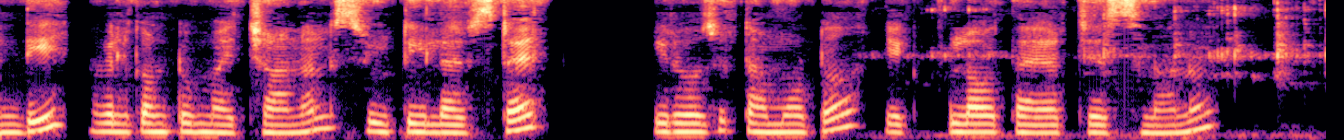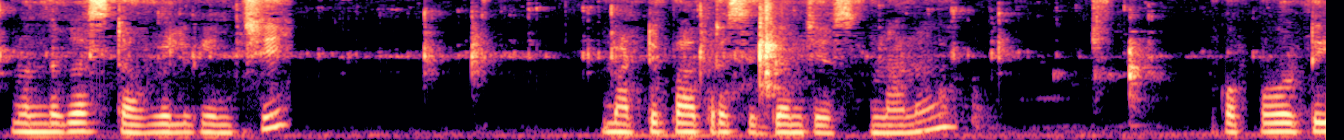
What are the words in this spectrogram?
అండి. Welcome to my channel sweety lifestyle. ఈరోజు టమోటో ఎగ్ పులావ్ తయారు చేస్తున్నాను. ముందుగా స్టవ్ వెలిగించి మట్టి పాత్ర సిద్ధం చేసుకున్నాను. ఒక ఫోర్ టీ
